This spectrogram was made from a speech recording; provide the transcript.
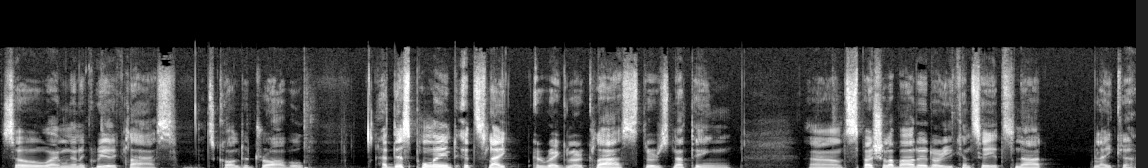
So I'm gonna create a class. It's called a drawable. At this point, it's like a regular class. There's nothing uh, special about it, or you can say it's not like a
